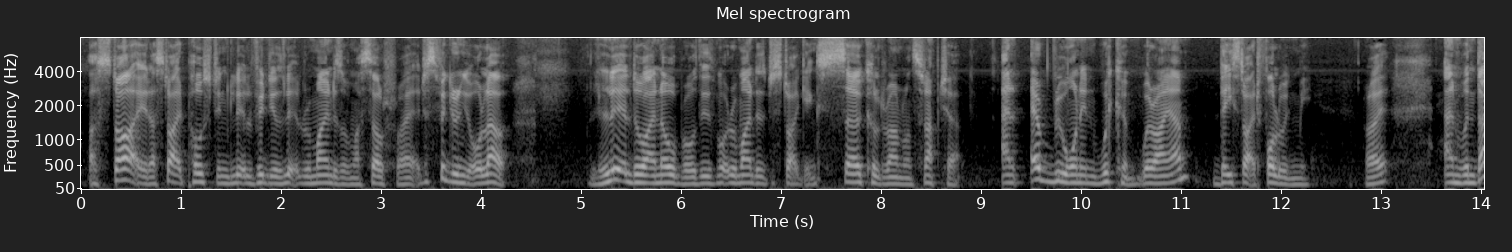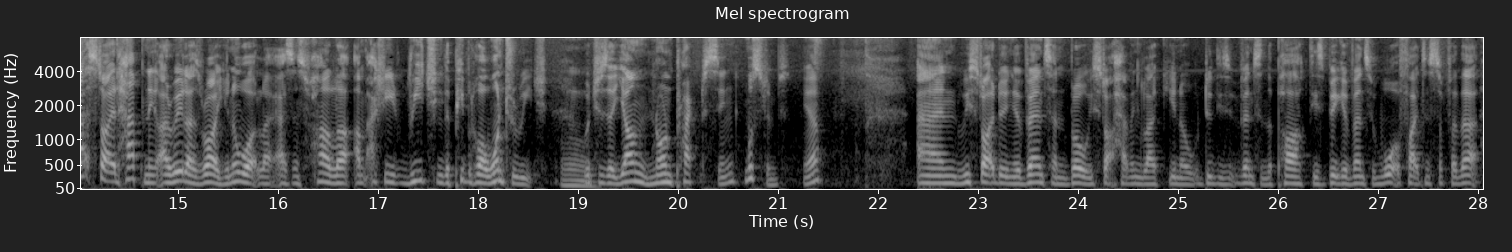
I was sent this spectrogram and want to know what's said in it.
I started, I started posting little videos, little reminders of myself, right? Just figuring it all out. Little do I know, bro, these reminders just started getting circled around on Snapchat. And everyone in Wycombe, where I am, they started following me, right? And when that started happening, I realized, right, you know what? Like, as in subhanAllah, I'm actually reaching the people who I want to reach, mm. which is a young, non practicing Muslims, yeah? And we started doing events, and bro, we start having like, you know, do these events in the park, these big events with water fights and stuff like that.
